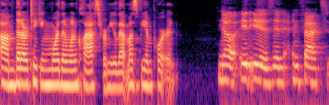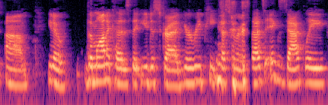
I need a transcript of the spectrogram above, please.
um, that are taking more than one class from you that must be important no it is and in fact um, you know the monicas that you describe your repeat customers that's exactly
